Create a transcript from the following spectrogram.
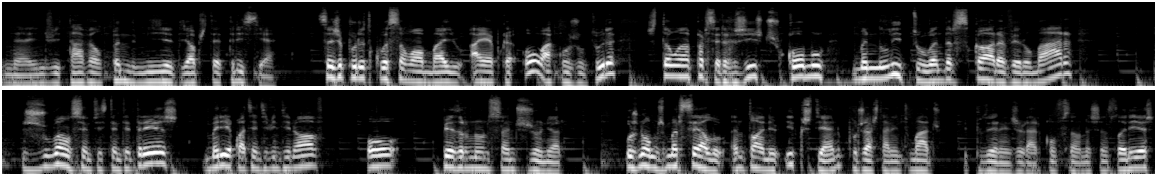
na inevitável pandemia de obstetrícia. Seja por adequação ao meio, à época ou à conjuntura, estão a aparecer registros como Manelito underscore a ver o mar, João 173, Maria 429 ou Pedro Nuno Santos Júnior. Os nomes Marcelo, António e Cristiano, por já estarem tomados e poderem gerar confusão nas chancelarias,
